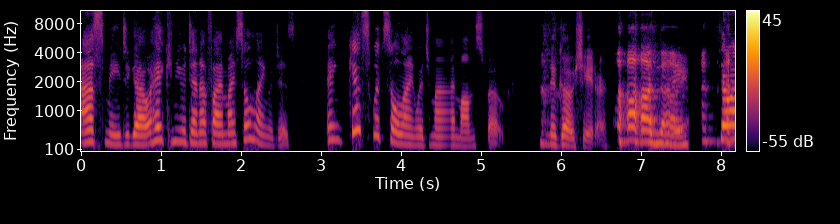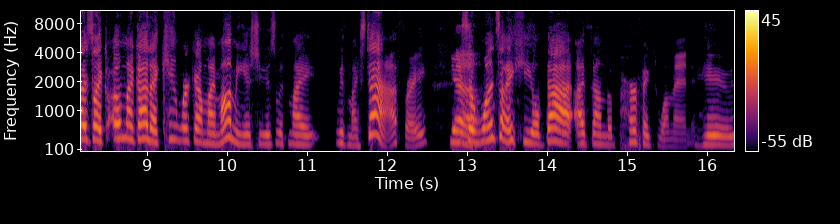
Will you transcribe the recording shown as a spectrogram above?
asked me to go, hey, can you identify my soul languages? And guess what soul language my mom spoke? Negotiator. oh no. so I was like, oh my God, I can't work out my mommy issues with my with my staff, right? Yeah. So once I healed that, I found the perfect woman who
